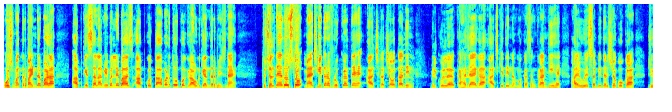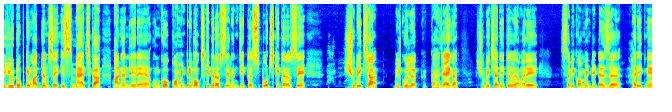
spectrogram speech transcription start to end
पोस्ट मात्र भाईंदरपाड़ा आपके सलामी बल्लेबाज आपको ताबड़तोप ग्राउंड के अंदर भेजना है। तो चलते हैं दोस्तों मैच की तरफ़ रुक करते हैं। आज का चौथा दिन। बिल्कुल कहा जाएगा, आज के दिन मकर संक्रांति है। आए हुए सभी दर्शकों का, जो यूट्यूब के माध्यम से इस मैच का आनंद ले रहे हैं, उनको कमेंट्री बॉक्स की तरफ़ से, रंजीत स्पोर्ट्स की तरफ़ से शुभेच्छा, बिल्कुल कहा जाएगा। शुभेच्छा देते हुए हमारे सभी कमेंटेटर्स हर एक ने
